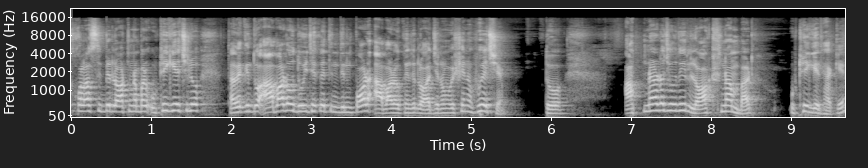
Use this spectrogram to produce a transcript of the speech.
স্কলারশিপের লট নাম্বার উঠে গিয়েছিল, তাদের কিন্তু আবারও দুই থেকে তিন দিন পর আবারও কিন্তু লট জেনারেশন হয়েছে। তো আপনারা যদি লট নাম্বার উঠে গিয়ে থাকে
